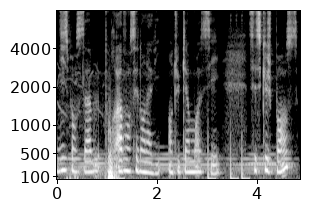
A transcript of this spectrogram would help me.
indispensable pour avancer dans la vie. En tout cas, moi, c'est ce que je pense.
